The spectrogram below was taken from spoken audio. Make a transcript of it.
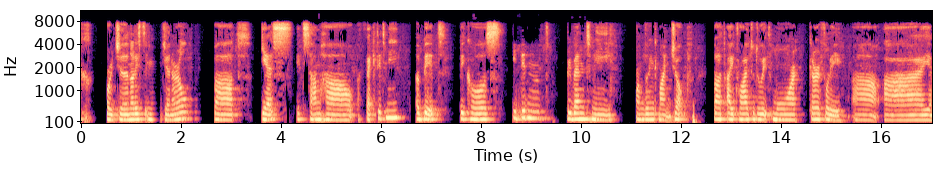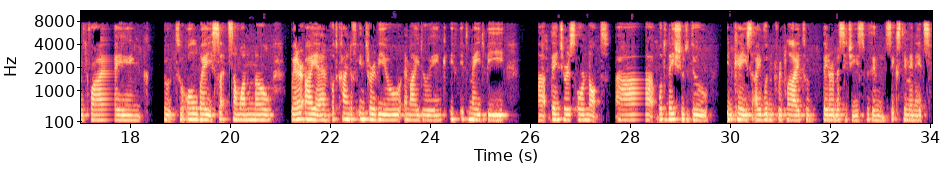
for journalists in general, but yes, it somehow affected me a bit because it didn't prevent me from doing my job, but I try to do it more carefully. Uh, I am trying to, to always let someone know where I am, what kind of interview am I doing, if it may be uh, dangerous or not, uh, what they should do in case I wouldn't reply to their messages within 60 minutes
